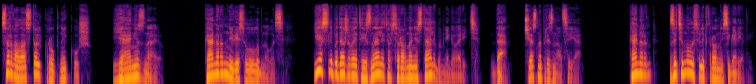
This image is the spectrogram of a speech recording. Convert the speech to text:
сорвала столь крупный куш. Я не знаю. Камерон невесело улыбнулась. Если бы даже вы это и знали, то все равно не стали бы мне говорить. Да, честно признался я. Камерон затянулась электронной сигаретой.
